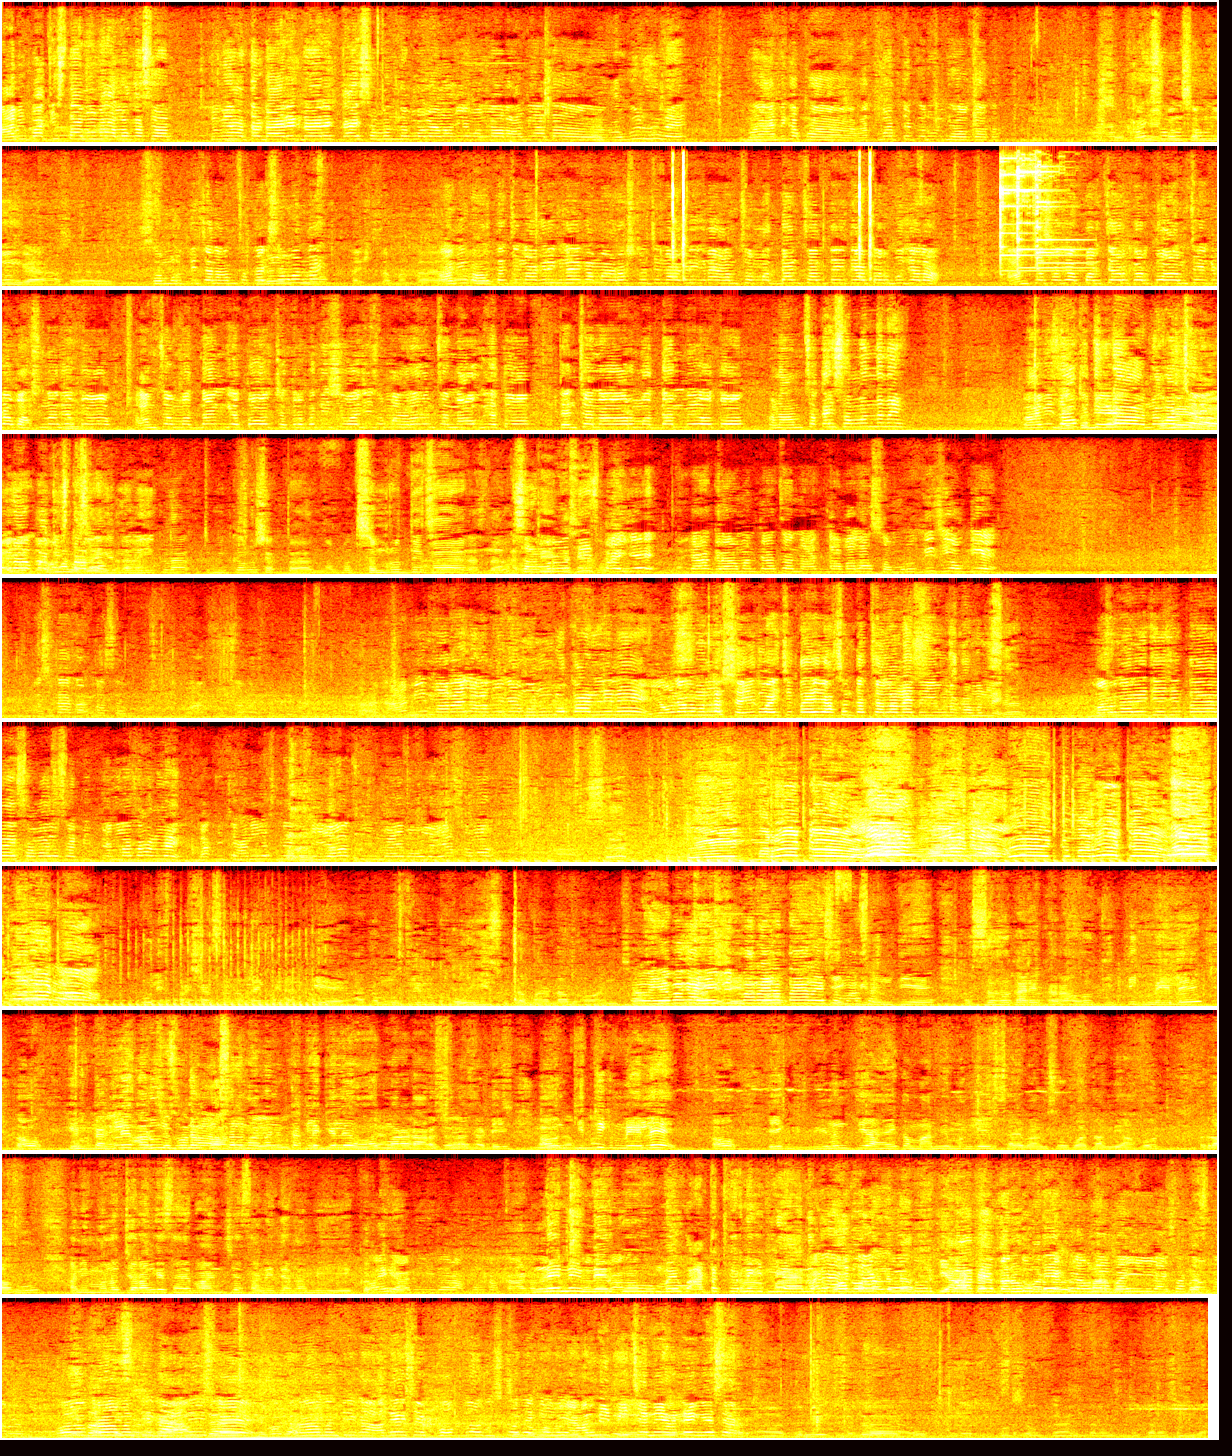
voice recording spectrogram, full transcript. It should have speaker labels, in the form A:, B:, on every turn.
A: आम्ही पाकिस्तानहून आलो का सर? तुम्ही आता डायरेक्ट डायरेक्ट काय संबंध बोलायला लागले म्हणल्यावर आम्ही आता अवघड झालंय. मग आम्ही का फा- आत्महत्या करून घ्यावं का आता? काय संबंध
B: समजून घ्या असं
A: समृद्धीचा आमचा काही संबंध नाही. आम्ही भारताचे नागरिक नाही का महाराष्ट्राचे नागरिक नाही? आमचं मतदान चालतंय त्या टरबुजाला. आमचा सगळा प्रचार करतो आमच्या इकडे भाषणं देतो आमचं मतदान घेतो. छत्रपती शिवाजी महाराजांचं नाव घेतो. त्यांच्या नावावर मतदान मिळवतो. आणि आमचा काही संबंध नाही. आम्ही जाऊ का तिकडं नवाबच्या इकडं पाकिस्तानला.
B: सांगितलं नाही इकडं तुम्ही करू शकता पण समृद्धीचं
A: समृद्धीच पाहिजे त्या गृहमंत्र्याचा नाक दाबाला समृद्धीच योग्य आहे. असं काय करता सर आम्ही मरायला आलो नाही म्हणून लोक आणले नाही. एवढ्याला म्हणलं शहीद व्हायची तयारी असेल तर चला नाही तर येऊ नका म्हणले. मरणारे जे जे तयार आहे समाजासाठी त्यांनाच आणलंय. बाकीचे आणलंच नाही. या तीन बाई मावल्या या
C: मराठा
A: एक मराठा
C: एक मराठा
A: एक मराठा
C: पोलीस प्रशासनाला एक विनंती आहे आता मुस्लिम भाऊ ही सुद्धा मराठा भावांच्या
A: हो, बघा, हे बिन मारायला तयार आहे
C: एक
A: समाज.
C: विनंती आहे सहकार्य करा हो कितीक मेले. हो हे टकले करून सुद्धा मुसलमानांनी टकले केले हो मराठा आरक्षणासाठी. हो कितीक मेले. हो एक विनंती आहे का माननीय मंगेश साहेबांसोबत आम्ही आहोत राहू. आणि मनोज जरांगे साहेबांच्या सानिध्यात आम्ही हे करतो नहीं नहीं मेरे को मैं अटक करने के लिए आया ना तो बहुत
A: तो दूर की बात है बंदूक देख लो ना। भाई ऐसा क्या कर रहे। हो? का आदेश है गृहमंत्री का आदेश है ठोक दो जिसको देखेंगे हम भी पीछे नहीं हटेंगे सर।
B: तुम्ही तिथं थोडंसं काय करायचं ते करा समजा.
